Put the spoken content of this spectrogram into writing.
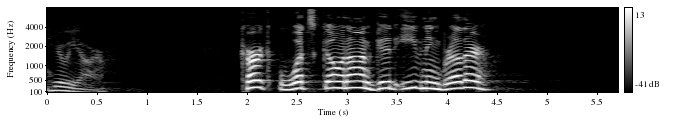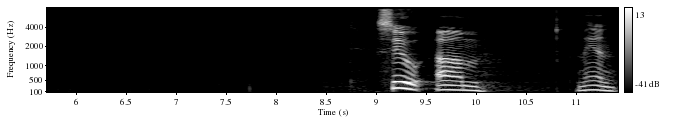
here we are. Kirk, what's going on? Good evening, brother. Sue, um, man,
